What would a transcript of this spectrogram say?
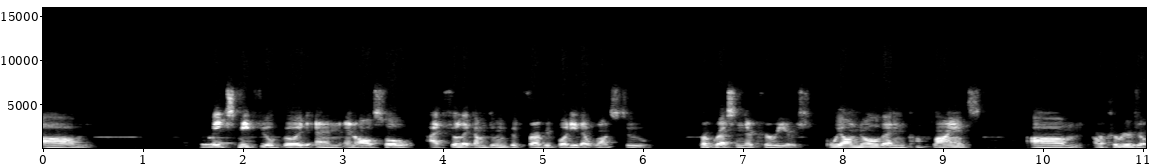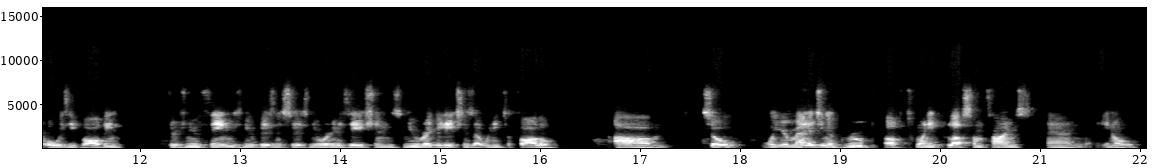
um, makes me feel good. And, and also, I feel like I'm doing good for everybody that wants to progress in their careers. We all know that in compliance, um, our careers are always evolving. There's new things, new businesses, new organizations, new regulations that we need to follow. Um, so when you're managing a group of 20 plus sometimes, and you know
